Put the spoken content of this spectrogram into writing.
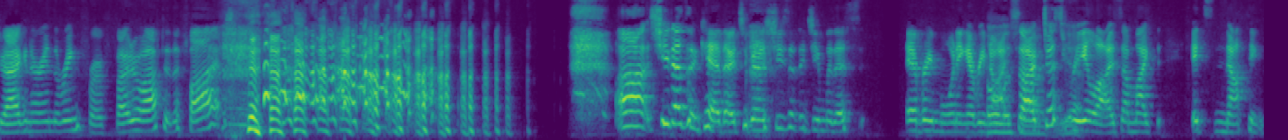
dragging her in the ring for a photo after the fight. Uh, she doesn't care though. To be honest, she's at the gym with us every morning, every All night. So I've just yeah. realised I'm like, it's nothing.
